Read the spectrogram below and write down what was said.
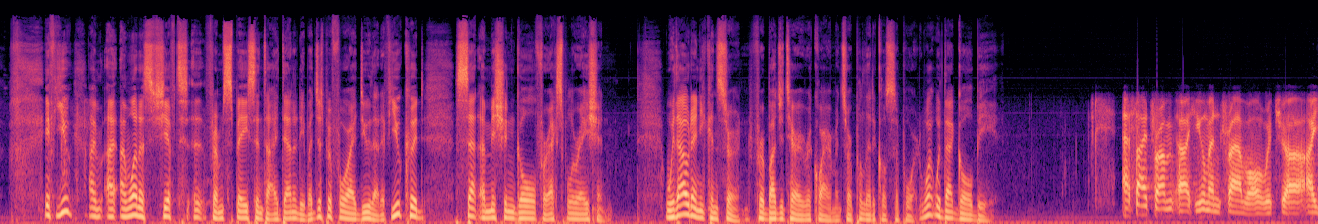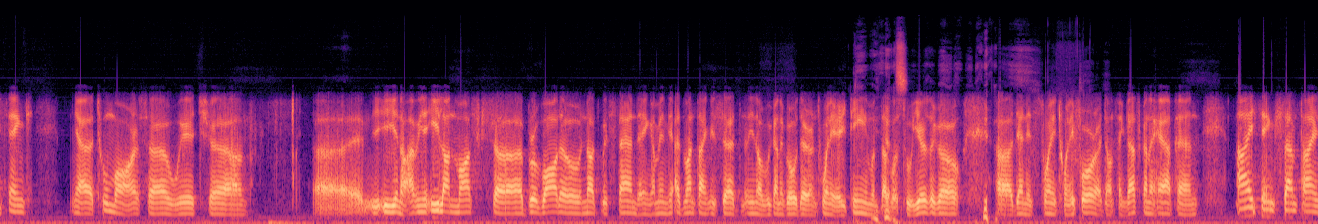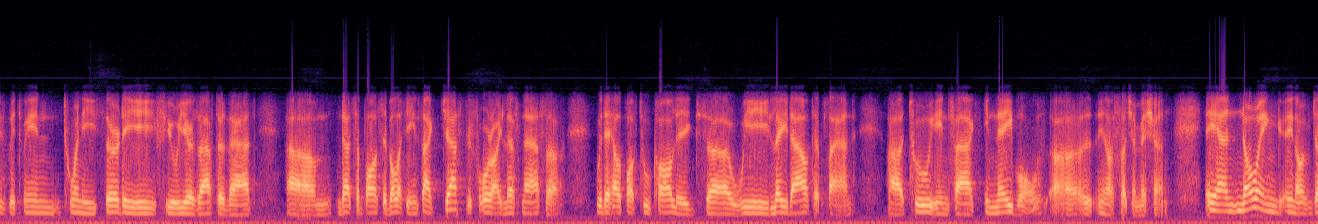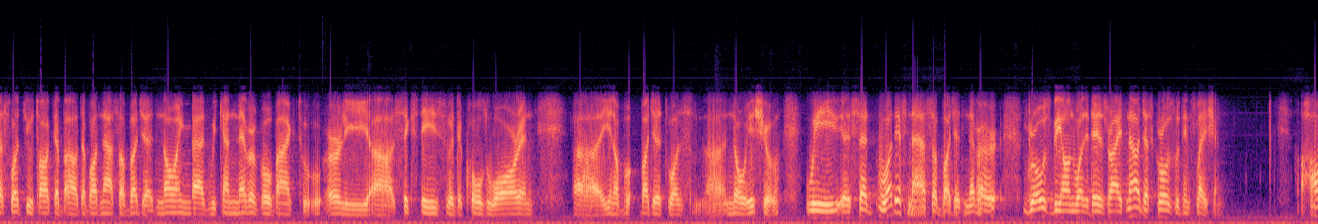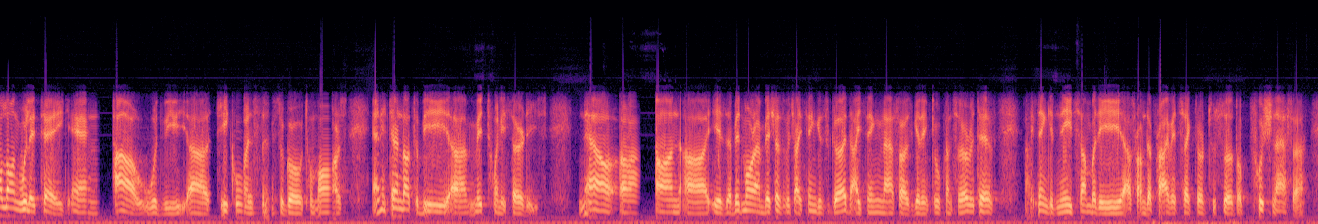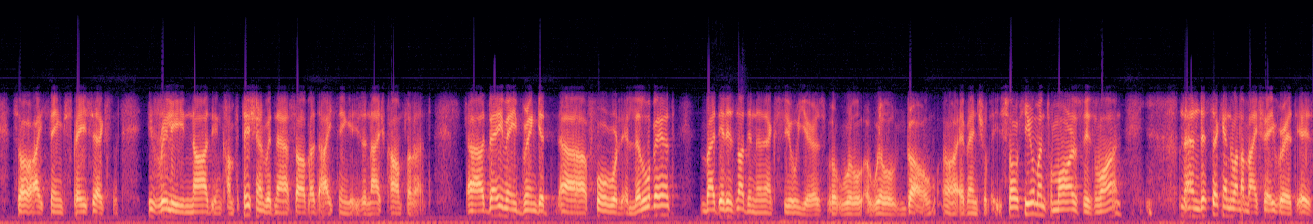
if you, I'm, I, I want to shift uh, from space into identity, but just before I do that, if you could set a mission goal for exploration without any concern for budgetary requirements or political support, what would that goal be? Aside from uh, human travel, which uh, I think uh, to Mars, uh, which uh, uh, you know, I mean, Elon Musk's uh, bravado notwithstanding. I mean, at one time he said, you know, we're going to go there in 2018, but that was two years ago. Uh, then it's 2024. I don't think that's going to happen. I think sometimes between 2030, few years after that, um, that's a possibility. In fact, just before I left NASA, with the help of two colleagues, uh, we laid out a plan uh, to, in fact, enable uh, you know such a mission. And knowing, you know, just what you talked about about NASA budget, knowing that we can never go back to early uh, 60s with the Cold War and uh, you know, bu- budget was uh, no issue. We uh, said, what if NASA budget never grows beyond what it is right now, just grows with inflation? How long will it take, and how would we uh, sequence things to go to Mars? And it turned out to be uh, mid 2030s. Now, uh, on uh, is a bit more ambitious, which I think is good. I think NASA is getting too conservative. I think it needs somebody uh, from the private sector to sort of push NASA. So I think SpaceX is really not in competition with NASA, but I think is a nice complement. Uh, they may bring it uh, forward a little bit, but it is not in the next few years. Will will will go uh, eventually. So human to Mars is one, and the second one of my favorite is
